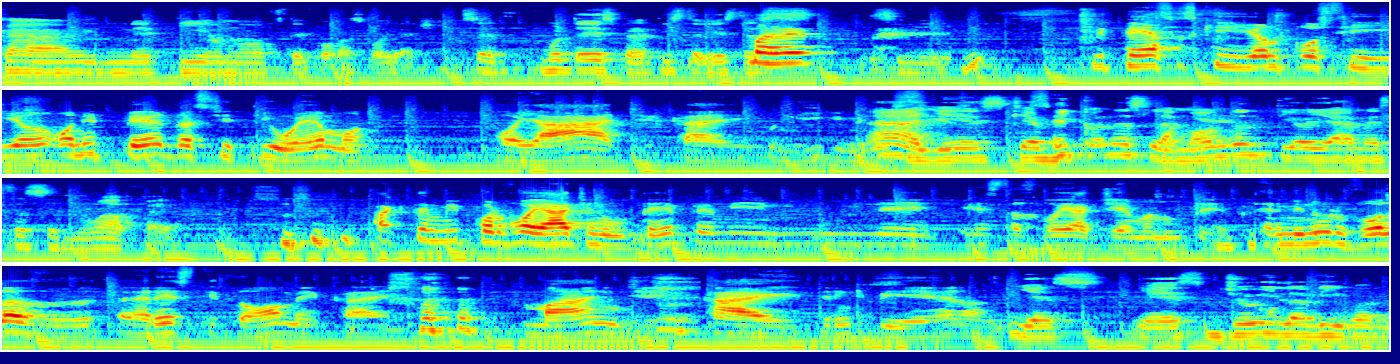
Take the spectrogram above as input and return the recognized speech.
kaj ne tiom ofte povas vojaĝi. Sed multaj esperantistoj estas... Bye. Si... Mi pensas que iam post iam oni perdas ĉi tiu emo vojaĝi kaj kunigi. mi Ah, deziras. jes, kiam vi konas la mondon, tio jam estas enua afero. Fakte mi por vojaĝi nuntempe mi, mi ne estas vojaĝema nuntempe. Sed mi nur volas resti dome kaj manĝi kaj drinki bieron. Yes, yes, ĝui la vivon.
